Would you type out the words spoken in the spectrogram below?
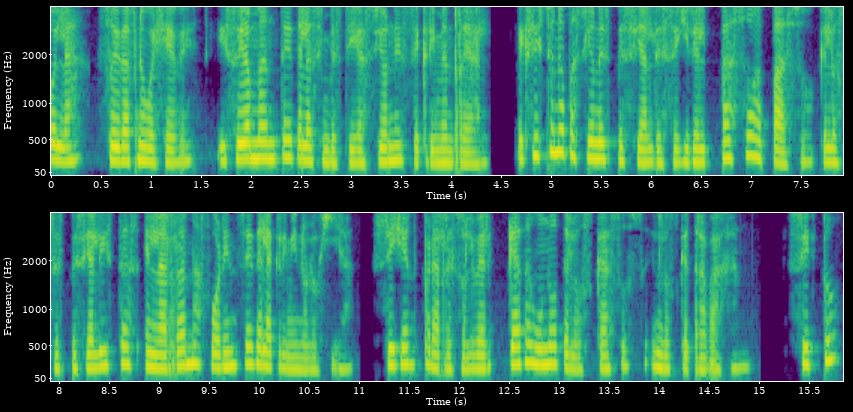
Hola, soy Dafne Wegebe y soy amante de las investigaciones de crimen real. Existe una pasión especial de seguir el paso a paso que los especialistas en la rama forense de la criminología siguen para resolver cada uno de los casos en los que trabajan. Si tú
